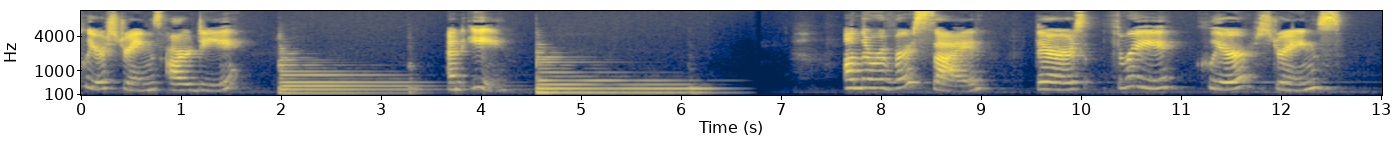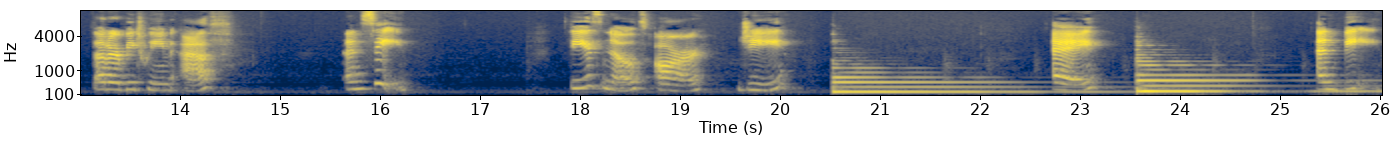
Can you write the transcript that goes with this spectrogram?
clear strings are D and E. reverse side, there's three clear strings that are between F and C. These notes are G, A, and B.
